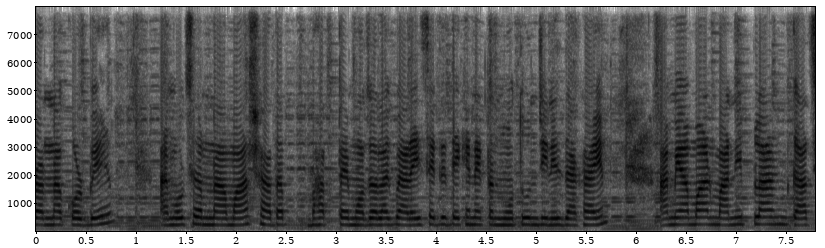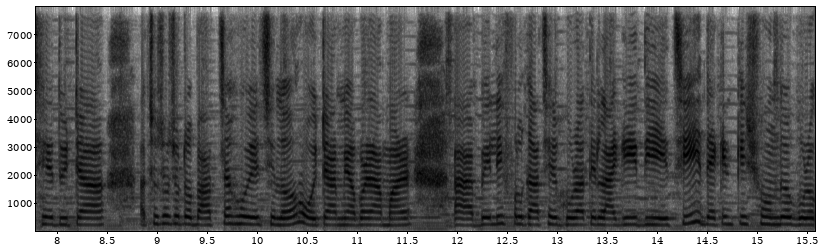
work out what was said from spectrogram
রান্না করবে। আমি বলছিলাম, না মা, সাদা ভাতটাই মজা লাগবে। আর এই সাইডে দেখেন একটা নতুন জিনিস দেখায়। আমি আমার মানি প্লান্ট গাছে দুইটা ছোটো ছোটো বাচ্চা হয়েছিল। ওইটা আমি আবার আমার বেলি ফুল গাছের গোড়াতে লাগিয়ে দিয়েছি। দেখেন কি সুন্দর গ্রো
